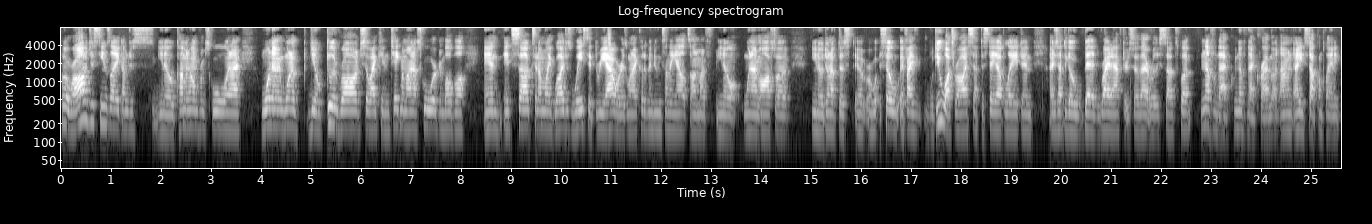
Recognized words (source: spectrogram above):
But Raw just seems like I'm just, you know, coming home from school and I want to, want to, you know, good Raw so I can take my mind off schoolwork and blah, blah. And it sucks, and I'm like, well, I just wasted three hours when I could have been doing something else on my, you know, when I'm off. So I, you know, don't have to. Uh, so if I do watch Raw, I just have to stay up late, and I just have to go bed right after. So that really sucks. But enough of that. Enough of that crap. I, I need to stop complaining.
